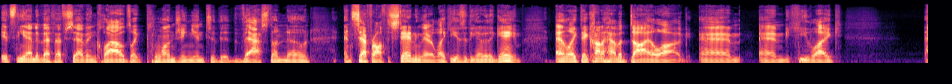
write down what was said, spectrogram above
it's the end of ff7 cloud's like plunging into the vast unknown. And sephiroth is standing there like he is at the end of the game. And like they kind of have a dialogue and and he like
